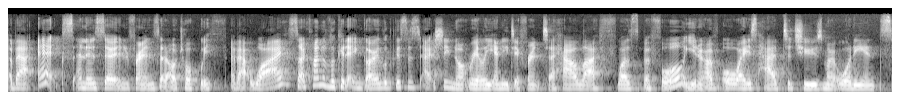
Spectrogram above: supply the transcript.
about x and then certain friends that i'll talk with about y so i kind of look at it and go look this is actually not really any different to how life was before you know i've always had to choose my audience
